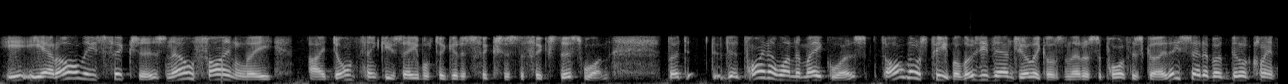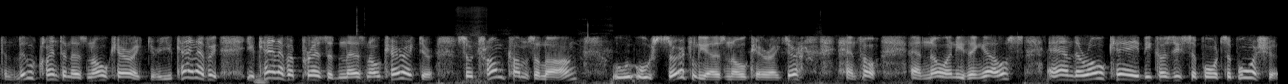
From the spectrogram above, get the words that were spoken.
He, he had all these fixes. Now, finally, I don't think he's able to get his fixes to fix this one. But the point I wanted to make was all those people, those evangelicals and that support this guy, they said about Bill Clinton, Bill Clinton has no character. You can't have a you can't have a president that has no character. So Trump comes along, who, who certainly has no character and no and no anything else, and they're okay because he supports abortion.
